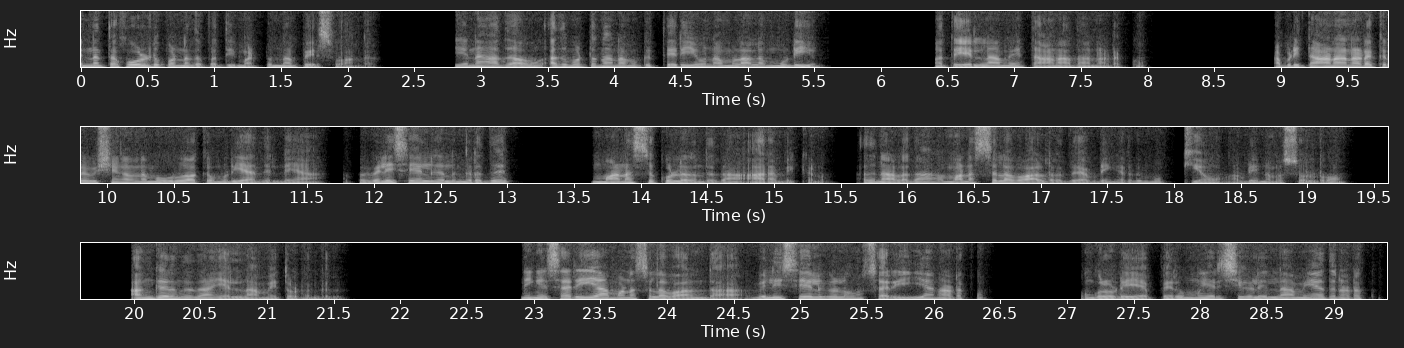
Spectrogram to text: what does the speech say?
எண்ணத்தை ஹோல்டு பண்ணதை பற்றி மட்டும்தான் பேசுவாங்க. ஏன்னா அது அவங்க அது மட்டும்தான் நமக்கு தெரியும் நம்மளால் முடியும். மற்ற எல்லாமே தானாக தான் நடக்கும். அப்படி தானாக நடக்கிற விஷயங்கள் நம்ம உருவாக்க முடியாது இல்லையா? அப்போ வெளி செயல்களுங்கிறது மனசுக்குள்ளேருந்து தான் ஆரம்பிக்கணும். அதனால தான் மனசில் வாழ்கிறது அப்படிங்கிறது முக்கியம் அப்படின்னு நம்ம சொல்கிறோம் அங்கேருந்து தான் எல்லாமே தொடங்குது. நீங்கள் சரியாக மனசில் வாழ்ந்தால் வெளி செயல்களும் சரியாக நடக்கும். உங்களுடைய பெரும் முயற்சிகள் எல்லாமே அது நடக்கும்.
